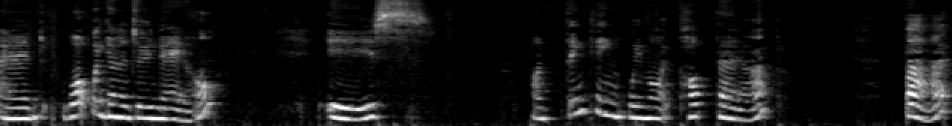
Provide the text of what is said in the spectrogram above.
And what we're going to do now is, I'm thinking we might pop that up, but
